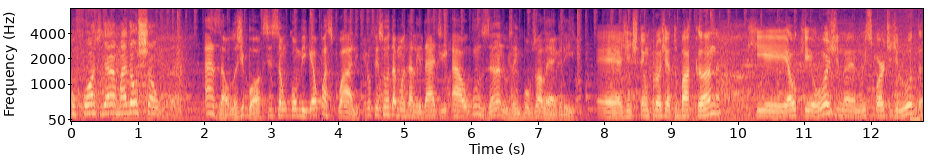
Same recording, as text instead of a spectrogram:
o forte dela mais é o chão. As aulas de boxe são com Miguel Pasquale, professor da modalidade há alguns anos em Pouso Alegre. É, a gente tem um projeto bacana, que é o que hoje, né, no esporte de luta,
